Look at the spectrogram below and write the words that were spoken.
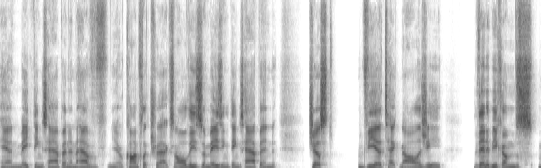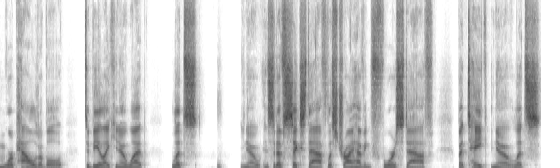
and make things happen and have you know conflict checks and all these amazing things happen just via technology then it becomes more palatable to be like you know what let's you know, instead of six staff, let's try having four staff, but take, you know, let's,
